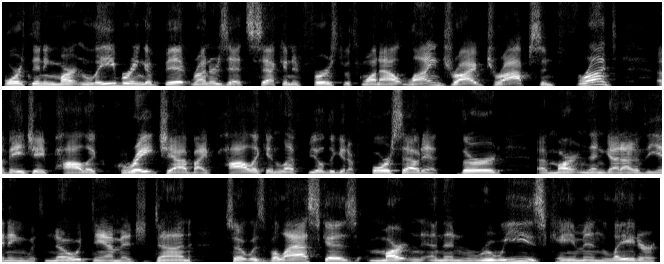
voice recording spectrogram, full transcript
fourth inning, Martin laboring a bit, runners at second and first with one out. Line drive drops in front of AJ Pollock. Great job by Pollock in left field to get a force out at third. Uh, Martin then got out of the inning with no damage done. So it was Velasquez, Martin, and then Ruiz came in later.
